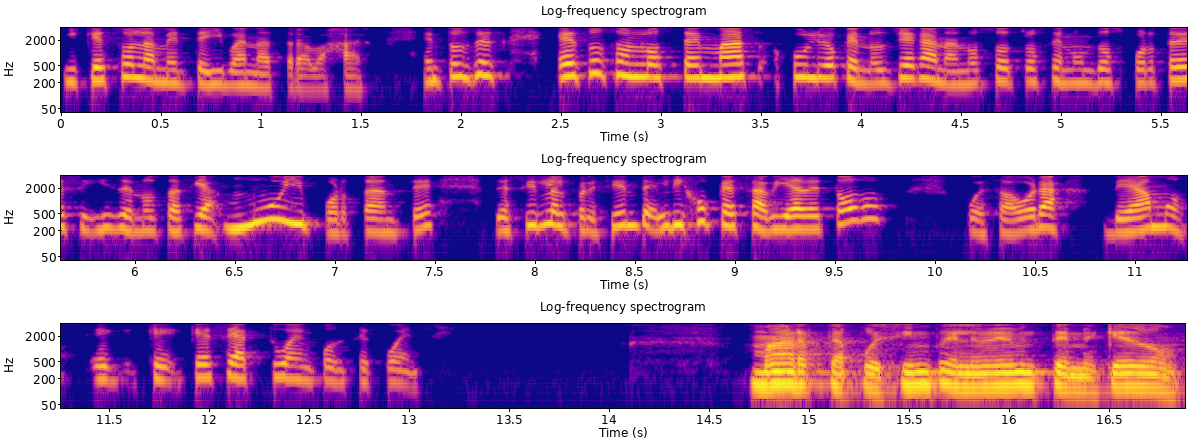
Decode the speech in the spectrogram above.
y que solamente iban a trabajar. Entonces, esos son los temas, Julio, que nos llegan a nosotros en un 2x3 y se nos hacía muy importante decirle al presidente, él dijo que sabía de todos, pues ahora veamos eh, que, se actúa en consecuencia. Marta, pues simplemente me quedo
